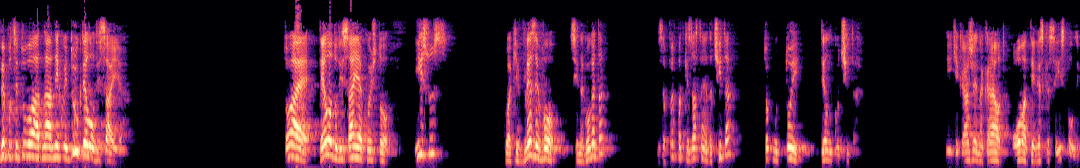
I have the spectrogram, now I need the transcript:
ве подсетуваат на некој друг дел од Исаија? Тоа е делот од Исаија кој што Исус, која ќе влезе во синагогата, и за прв пат ќе застане да чита, токму тој дел го чита. И ќе каже на крајот, ова денеска се исполни.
